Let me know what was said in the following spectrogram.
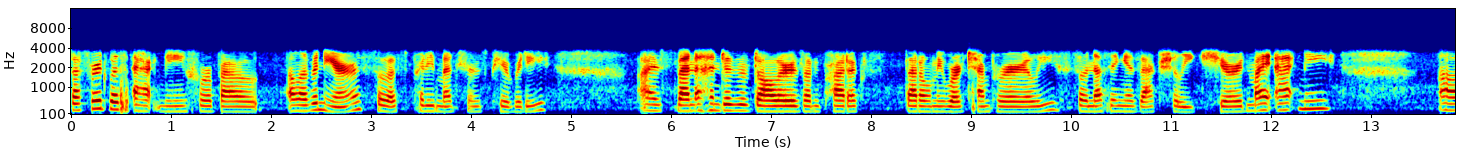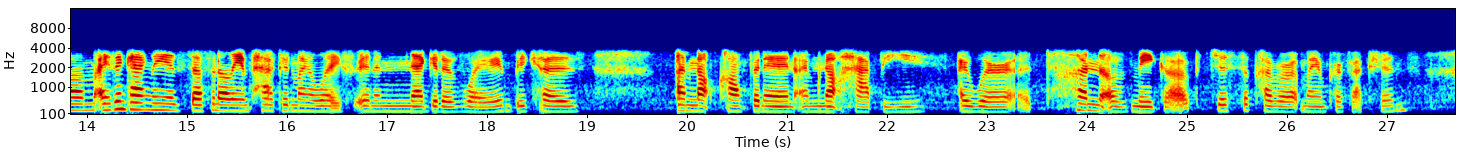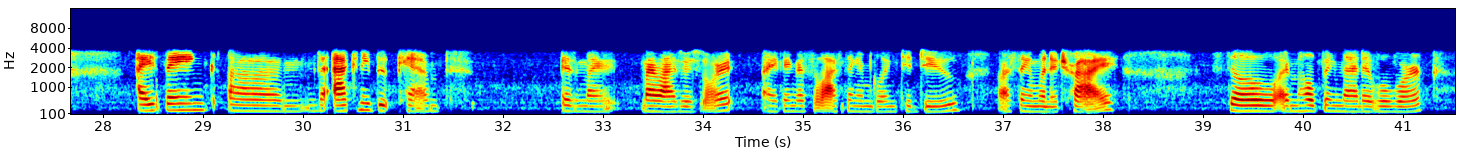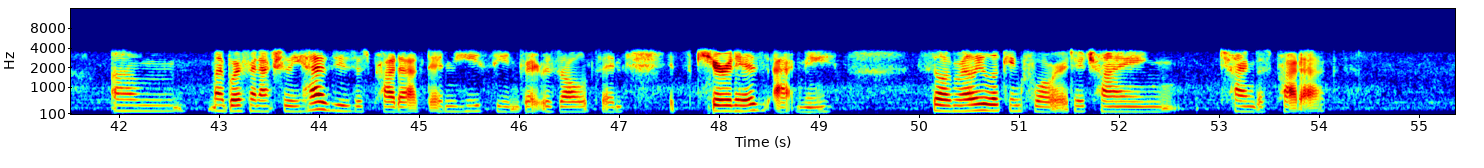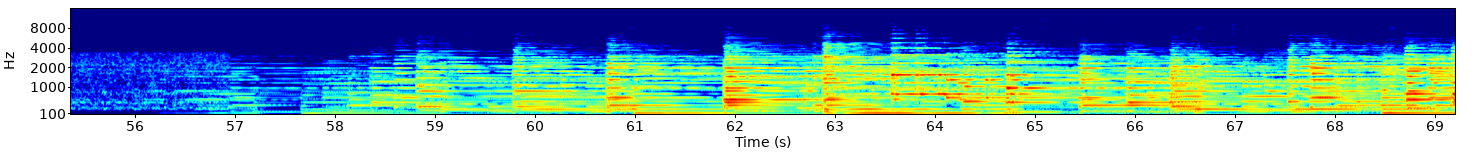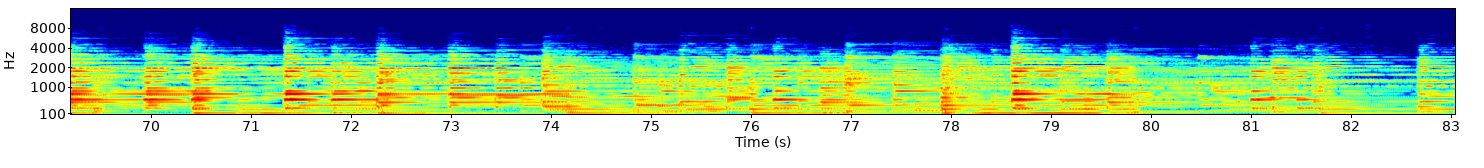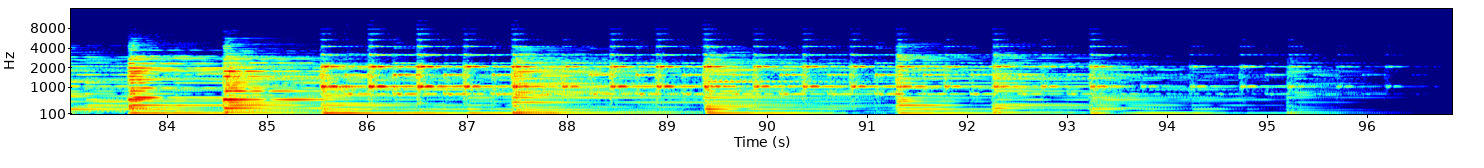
suffered with acne for about 11 years, so that's pretty much since puberty. I've spent hundreds of dollars on products that only work temporarily, so nothing has actually cured my acne. Um, I think acne has definitely impacted my life in a negative way because I'm not confident, I'm not happy. I wear a ton of makeup just to cover up my imperfections. I think um the acne boot camp is my my last resort. I think that's the last thing I'm going to do, last thing I'm going to try. So I'm hoping that it will work. Um, my boyfriend actually has used this product and he's seen great results and it's cured his acne. So I'm really looking forward to trying trying this product.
